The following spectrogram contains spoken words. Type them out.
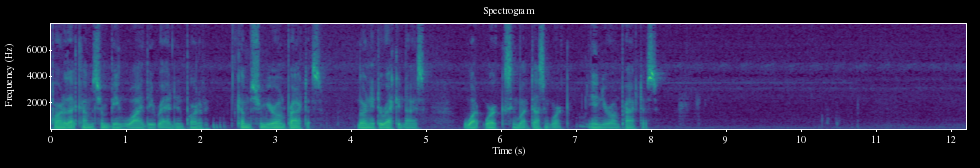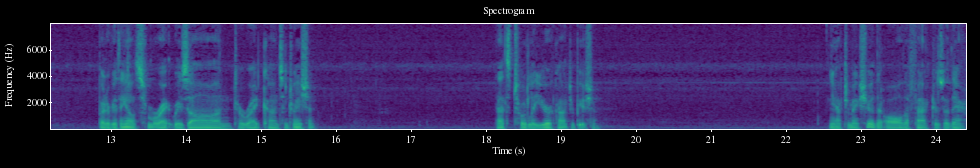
Part of that comes from being widely read, and part of it comes from your own practice, learning to recognize what works and what doesn't work in your own practice. But everything else, from right resolve to right concentration, that's totally your contribution. You have to make sure that all the factors are there.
